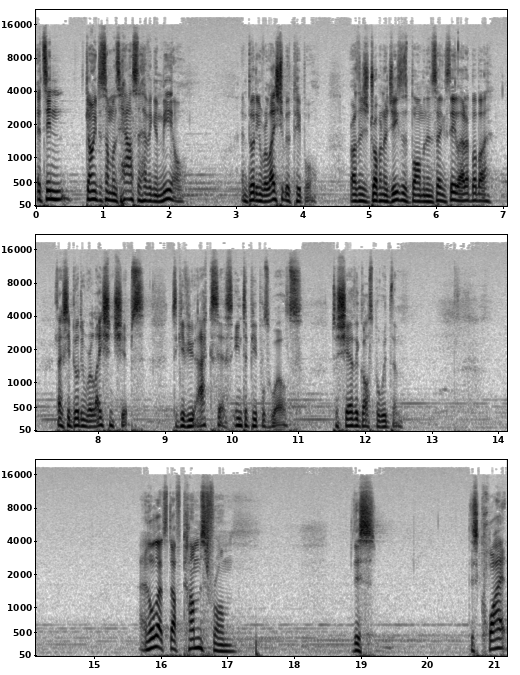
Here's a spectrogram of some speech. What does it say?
It's in going to someone's house and having a meal and building a relationship with people rather than just dropping a Jesus bomb and then saying, see you later, bye bye. It's actually building relationships to give you access into people's worlds, to share the gospel with them. And all that stuff comes from this, this quiet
